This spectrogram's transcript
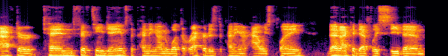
after 10, 15 games, depending on what the record is, depending on how he's playing, then I could definitely see them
